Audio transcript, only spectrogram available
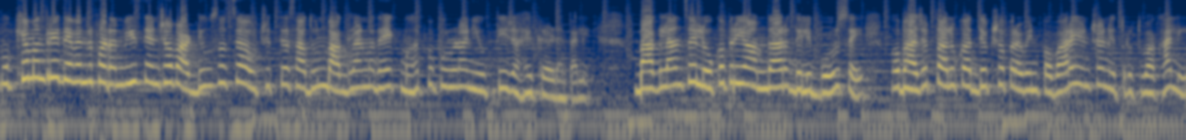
मुख्यमंत्री देवेंद्र फडणवीस यांच्या वाढदिवसाचे औचित्य साधून बागलांमध्ये एक महत्त्वपूर्ण नियुक्ती जाहीर करण्यात आली. बागलांचे लोकप्रिय आमदार दिलीप बोरसे व भाजप तालुका अध्यक्ष प्रवीण पवार यांच्या नेतृत्वाखाली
